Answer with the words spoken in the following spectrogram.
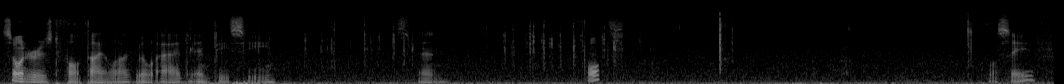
So under his default dialog, we'll add NPC Sven default. We'll save.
